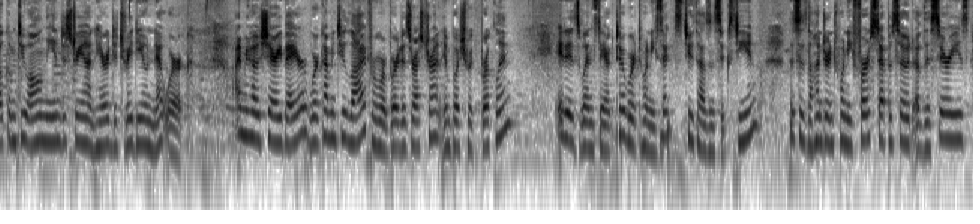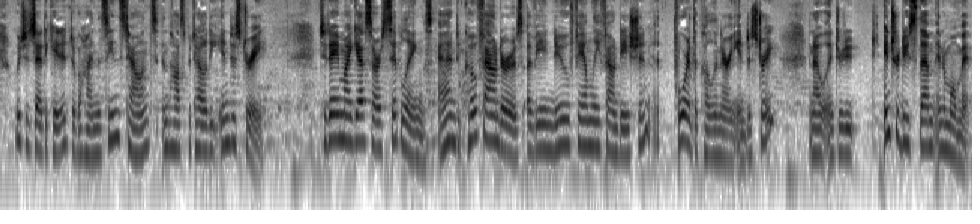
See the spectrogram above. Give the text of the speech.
Welcome to All in the Industry on Heritage Radio Network. I'm your host, Shari Bayer. We're coming to you live from Roberta's Restaurant in Bushwick, Brooklyn. It is Wednesday, October 26, 2016. This is the 121st episode of this series, which is dedicated to behind the scenes talents in the hospitality industry. Today, my guests are siblings and co founders of a new family foundation for the culinary industry, and I will introduce them in a moment.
